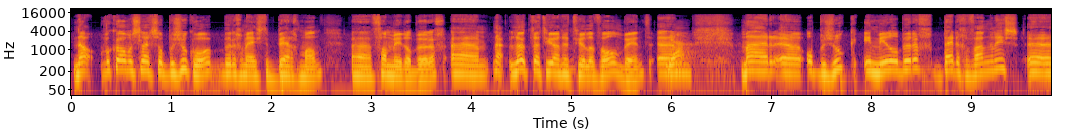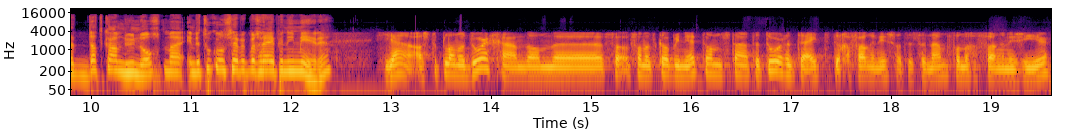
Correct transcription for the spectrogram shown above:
Nou, we komen slechts op bezoek hoor, burgemeester Bergman eh, van Middelburg. Eh, nou, leuk dat u aan de telefoon bent. Eh, Ja. Maar eh, op bezoek in Middelburg, bij de gevangenis, eh, dat kan nu nog. Maar in de toekomst heb ik begrepen niet meer, hè? Ja, als de plannen doorgaan dan, van, van het kabinet, dan staat de torentijd, de gevangenis, dat is de naam van de gevangenis hier,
